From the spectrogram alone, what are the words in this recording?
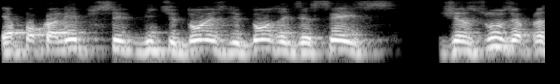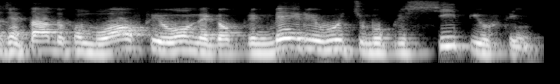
Em Apocalipse 22, de 12 a 16, Jesus é apresentado como Alfa e Ômega, o primeiro e o último, o princípio e o fim.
